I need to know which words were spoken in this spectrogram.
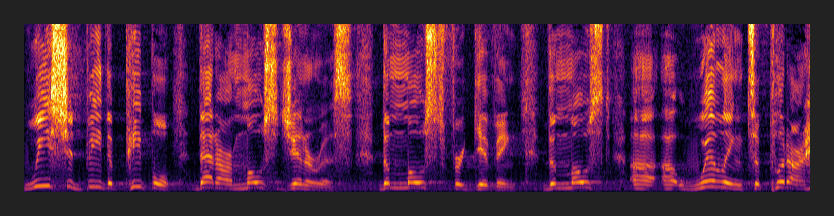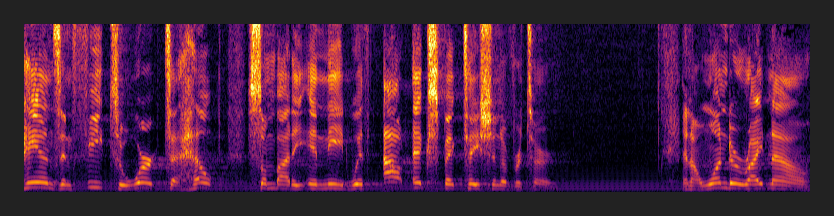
We should be the people that are most generous, the most forgiving, the most uh, uh, willing to put our hands and feet to work to help somebody in need without expectation of return. And I wonder right now,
